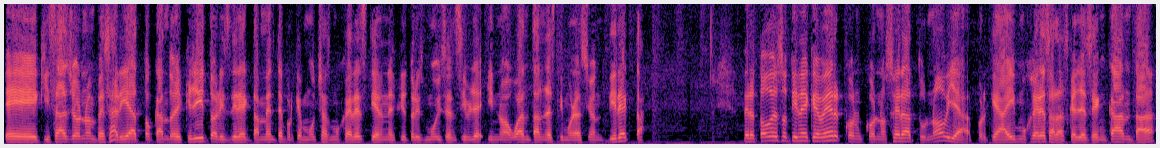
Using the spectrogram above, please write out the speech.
Eh, quizás yo no empezaría tocando el clítoris directamente porque muchas mujeres tienen el clítoris muy sensible y no aguantan la estimulación directa. pero todo eso tiene que ver con conocer a tu novia, porque hay mujeres a las que les encanta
